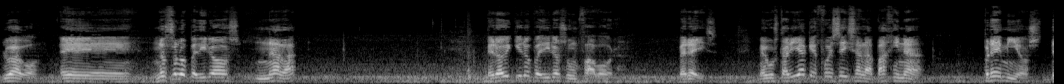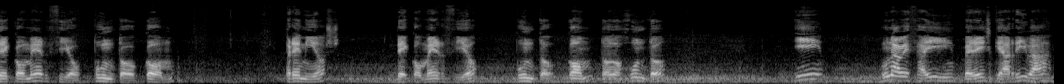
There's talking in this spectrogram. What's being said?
Luego, eh, no suelo pediros nada, pero hoy quiero pediros un favor. Veréis, me gustaría que fueseis a la página premiosdecomercio.com, premiosdecomercio.com, todo junto, y una vez ahí veréis que arriba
